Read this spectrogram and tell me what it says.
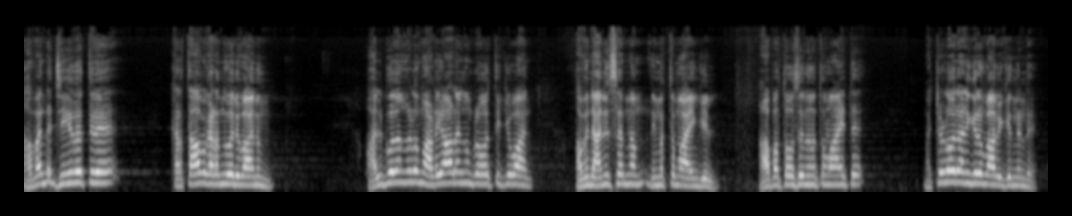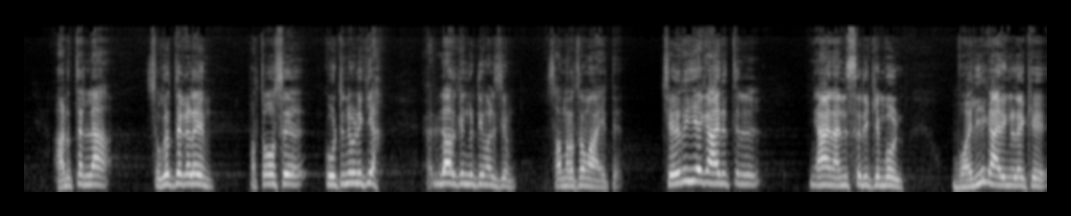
അവന്റെ ജീവിതത്തിൽ കർത്താവ് കടന്നു വരുവാനും അത്ഭുതങ്ങളും അടയാളങ്ങളും പ്രവർത്തിക്കുവാൻ അവന്റെ അനുസരണം നിമിത്തമായെങ്കിൽ ആ പത്തോസ് നിമിത്തമായിട്ട് മറ്റുള്ളവർ അനുഗ്രഹം ഭാവിക്കുന്നുണ്ട് അടുത്തല്ല സുഹൃത്തുക്കളെയും പത്തോസ് കൂട്ടിന് വിളിക്കുക. എല്ലാവർക്കും കിട്ടിയ മത്സ്യം സമർത്ഥമായിട്ട്. ചെറിയ കാര്യത്തിൽ ഞാൻ അനുസരിക്കുമ്പോൾ വലിയ കാര്യങ്ങളിലേക്ക്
